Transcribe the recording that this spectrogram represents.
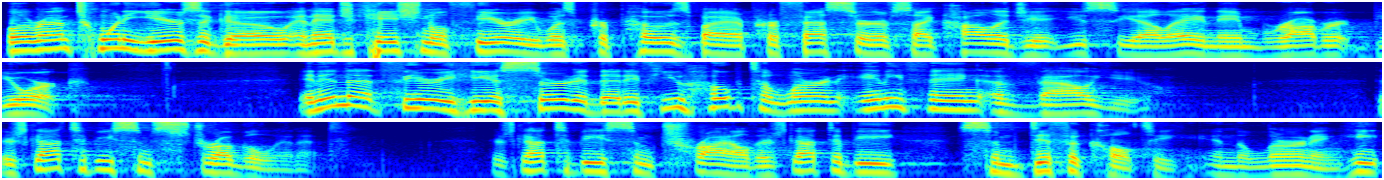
Well, around 20 years ago, an educational theory was proposed by a professor of psychology at UCLA named Robert Bjork. And in that theory, he asserted that if you hope to learn anything of value, there's got to be some struggle in it. There's got to be some trial. There's got to be some difficulty in the learning. He,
